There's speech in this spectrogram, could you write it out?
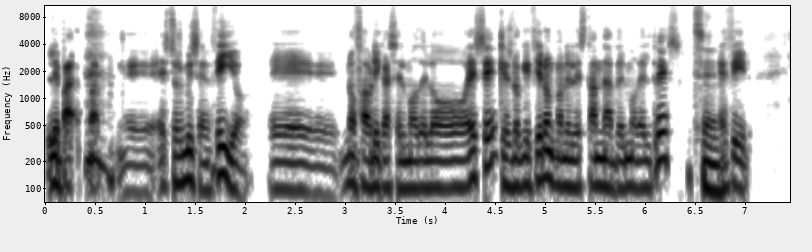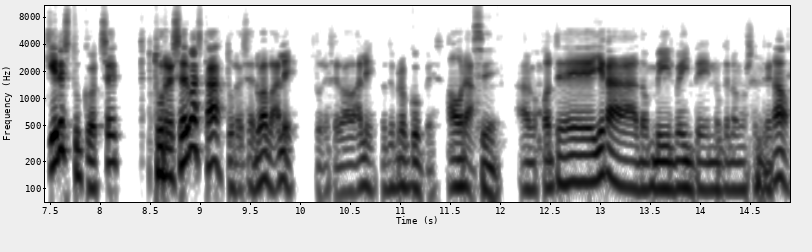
le pa- pa- eh, esto es muy sencillo. eh, no fabricas el modelo S, que es lo que hicieron con el estándar del Model 3. Sí. Es decir, ¿quieres tu coche? Tu reserva está, tu reserva vale, tu reserva vale, no te preocupes. Ahora, Sí. a lo mejor te llega a 2020 y no te lo hemos entregado.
